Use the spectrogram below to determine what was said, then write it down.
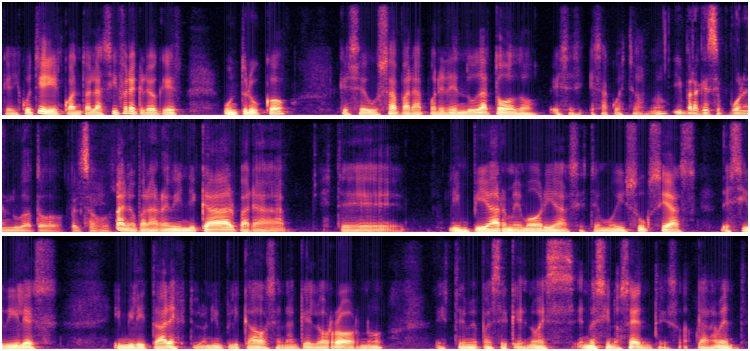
que discutir. Y en cuanto a la cifra, creo que es un truco que se usa para poner en duda todo esa cuestión. ¿no? ¿Y para qué se pone en duda todo, pensamos? Bueno, para reivindicar, para este, limpiar memorias este, muy sucias de civiles y militares que estuvieron implicados en aquel horror. ¿no? Este, me parece que no es, no es inocente eso, claramente.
